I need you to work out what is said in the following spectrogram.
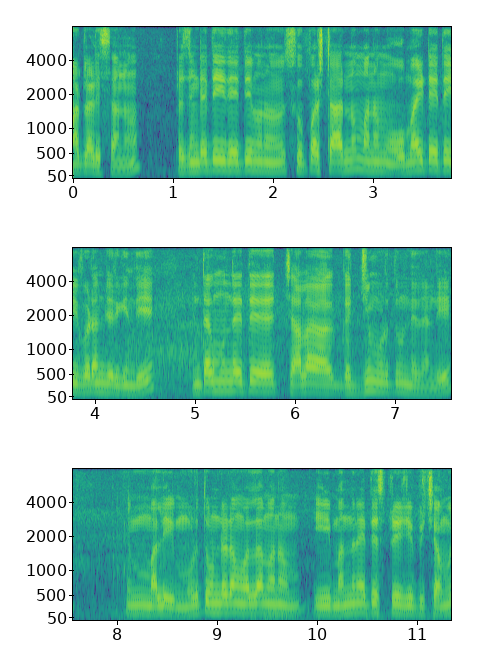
మాట్లాడిస్తాను. ప్రజెంట్ అయితే ఇదైతే మనం సూపర్ స్టార్ను మనం ఒమైట్ అయితే ఇవ్వడం జరిగింది. ఇంతకుముందు అయితే చాలా గజ్జి ముడుతుండేదండి. మళ్ళీ ముడుతూ ఉండడం వల్ల మనం ఈ మందునైతే స్ప్రే చేయించాము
